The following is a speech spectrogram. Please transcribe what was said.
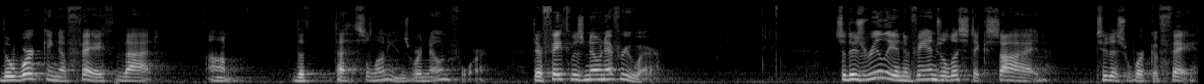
the working of faith that um, the Thessalonians were known for. Their faith was known everywhere. So there's really an evangelistic side to this work of faith.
